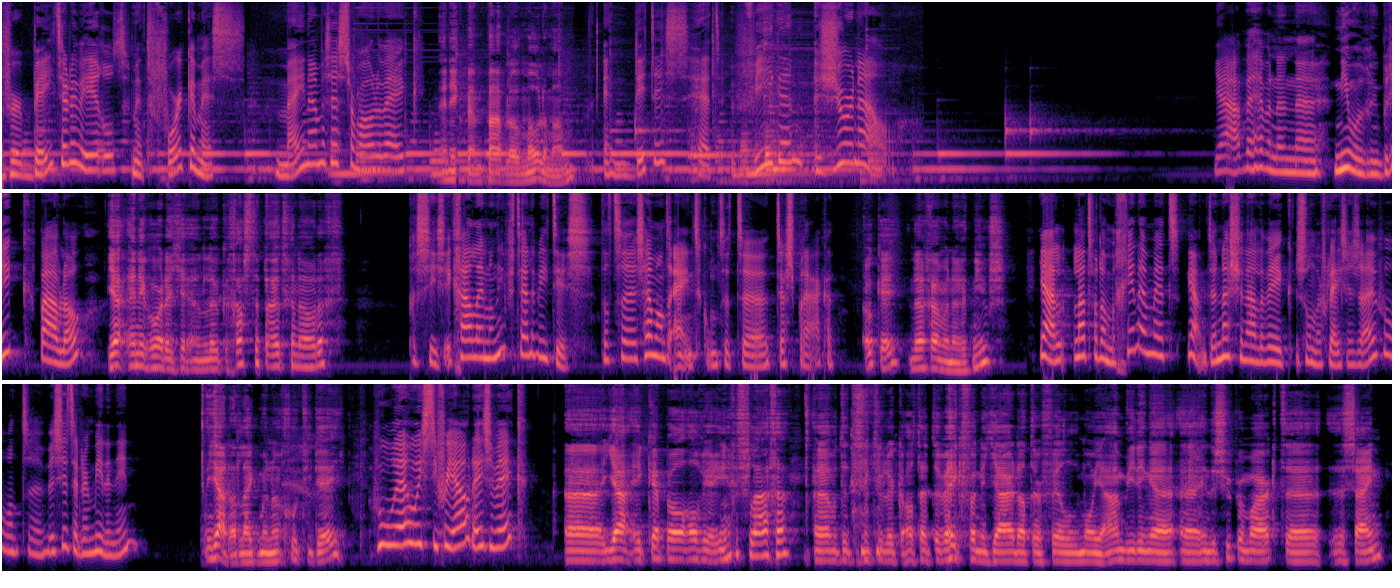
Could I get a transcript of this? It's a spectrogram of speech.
Verbeter de wereld met vork en mes. Mijn naam is Esther Molenwijk. En ik ben Pablo Moleman. En dit is het Vegan Journaal. Ja, we hebben een uh, nieuwe rubriek, Pablo. Ja, en ik hoor dat je een leuke gast hebt uitgenodigd. Precies. Ik ga alleen nog niet vertellen wie het is. Dat uh, is helemaal aan het eind, komt het uh, ter sprake. Oké, okay, dan gaan we naar het nieuws. Ja, laten we dan beginnen met ja, de Nationale Week zonder vlees en zuivel, want we zitten er middenin. Ja, dat lijkt me een goed idee. Hoe, uh, hoe is die voor jou deze week? Uh, ja, ik heb al alweer ingeslagen. want het is natuurlijk altijd de week van het jaar dat er veel mooie aanbiedingen in de supermarkt zijn.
